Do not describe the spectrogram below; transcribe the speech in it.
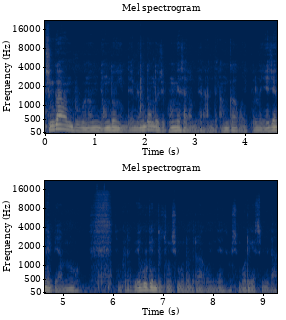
증가한 부분은 명동인데 명동도 지금 국내 사람 잘안 안 가고 별로 예전에 비하면 뭐좀 그런 외국인들 중심으로 들어가고 있는데 혹시 모르겠습니다.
